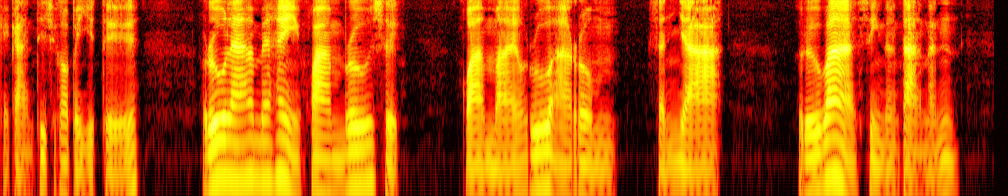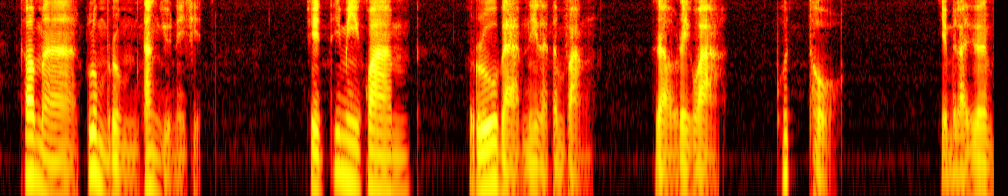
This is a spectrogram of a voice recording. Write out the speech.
แก่การที่จะเข้าไปยึดถือ รู้แล้วไม่ให้ความรู้สึก ความหมายรู้อารมณ์ สัญญา หรือว่าสิ่งต่างๆนั้น เข้ามากลุ่มรุมตั้งอยู่ในจิต จิตที่มีความรู้แบบนี้แหละท่านฟัง เราเรียกว่า พุทโธอย่างเวลาที่ท่าน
